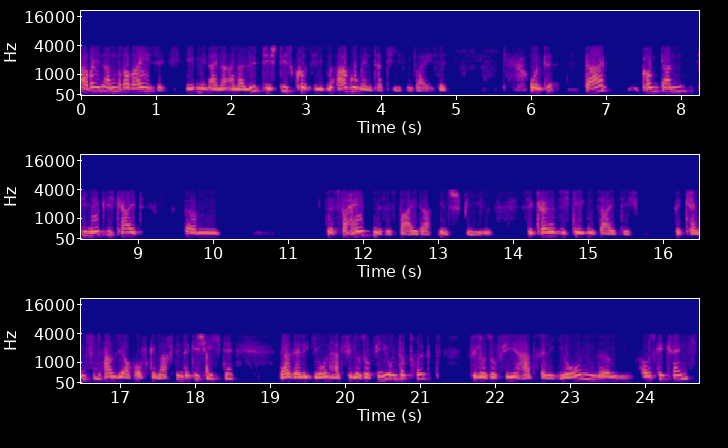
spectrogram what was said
aber in anderer Weise, eben in einer analytisch-diskursiven, argumentativen Weise. Und da kommt dann die Möglichkeit ähm, des Verhältnisses beider ins Spiel. Sie können sich gegenseitig bekämpfen, haben sie auch oft gemacht in der Geschichte. Ja, Religion hat Philosophie unterdrückt, Philosophie hat Religion ähm, ausgegrenzt,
